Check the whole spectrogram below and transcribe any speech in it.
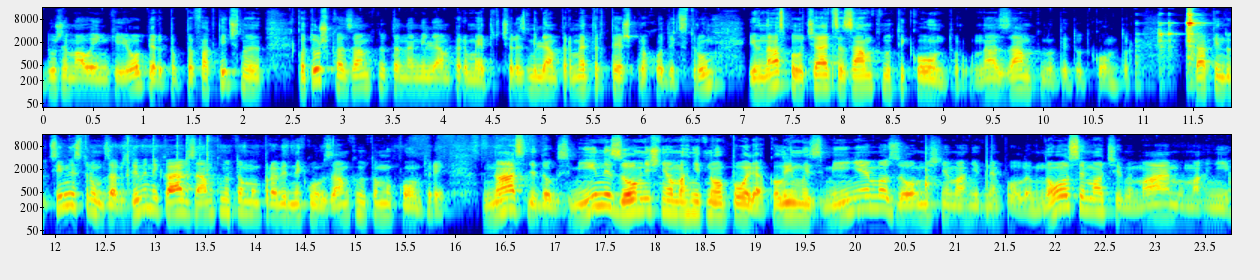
дуже маленький опір, тобто фактично Котушка замкнута на міліамперметр. Через міліамперметр теж проходить струм, і в нас виходить замкнутий контур. У нас замкнутий тут контур. Так, індукційний струм завжди виникає в замкнутому провіднику, в замкнутому контурі. Внаслідок зміни зовнішнього магнітного поля, коли ми змінюємо зовнішнє магнітне поле, вносимо чи вимаємо магніт.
